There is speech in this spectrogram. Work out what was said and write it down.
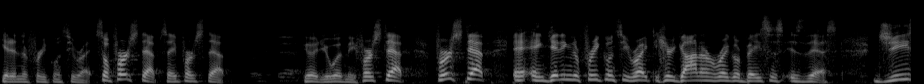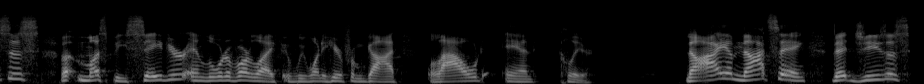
Get in the frequency right. So, first step, say first step. Good, you're with me. First step. First step in, in, getting the frequency right to hear God on a regular basis is this Jesus uh, must be Savior and Lord of our life if we want to hear from God loud and clear. Now, I am not saying that Jesus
